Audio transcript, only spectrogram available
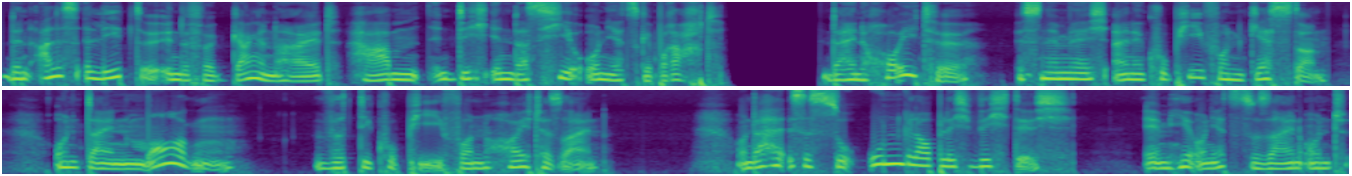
Denn alles Erlebte in der Vergangenheit haben dich in das Hier und Jetzt gebracht. Dein Heute ist nämlich eine Kopie von gestern und dein Morgen wird die Kopie von heute sein. Und daher ist es so unglaublich wichtig, im Hier und Jetzt zu sein und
